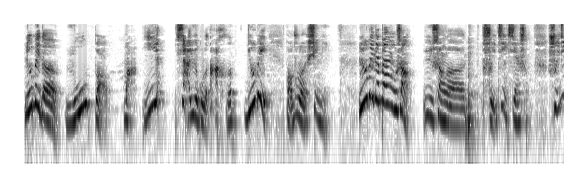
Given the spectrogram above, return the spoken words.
刘备的卢宝马一下越过了大河，刘备保住了性命。刘备在半路上遇上了水镜先生，水镜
